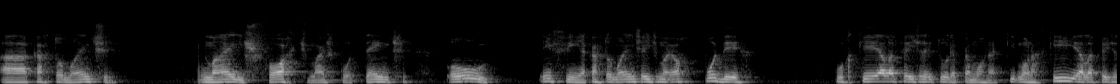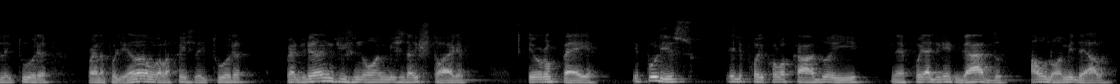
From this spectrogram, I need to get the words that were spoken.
a cartomante mais forte, mais potente, ou, enfim, a cartomante de maior poder, porque ela fez leitura para monarquia, ela fez leitura para Napoleão, ela fez leitura para grandes nomes da história europeia. E por isso ele foi colocado aí, né, foi agregado ao nome dela.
